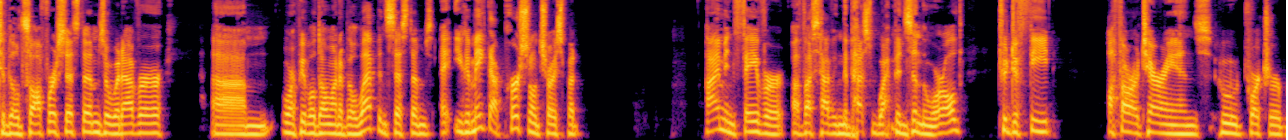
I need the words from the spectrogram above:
to build software systems or whatever, um, or people don't want to build weapon systems, eh, you can make that personal choice. But I'm in favor of us having the best weapons in the world to defeat authoritarians who torture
